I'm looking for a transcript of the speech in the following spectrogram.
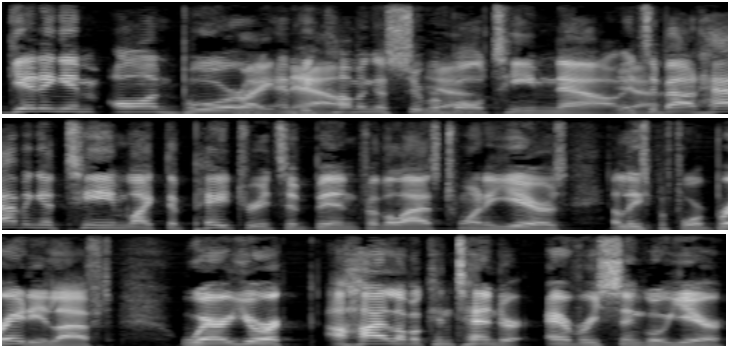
getting him on board right and now. becoming a Super yeah. Bowl team now. Yeah. It's about having a team like the Patriots have been for the last 20 years, at least before Brady left, where you're a, high level contender every single year,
